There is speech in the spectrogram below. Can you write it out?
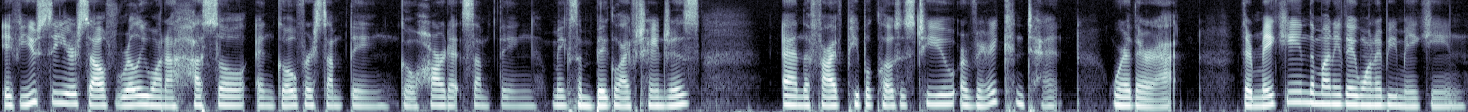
If you see yourself really want to hustle and go for something, go hard at something, make some big life changes, and the five people closest to you are very content where they're at, they're making the money they want to be making,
